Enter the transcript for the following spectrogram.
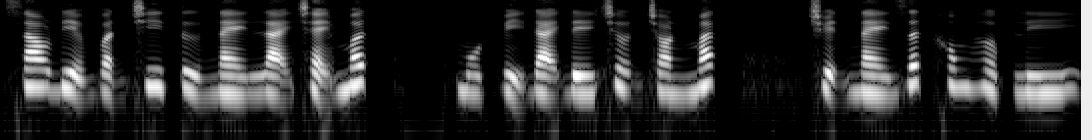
sao địa vận chi tử này lại chạy mất? Một vị đại đế trợn tròn mắt. Chuyện này rất không hợp lý.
